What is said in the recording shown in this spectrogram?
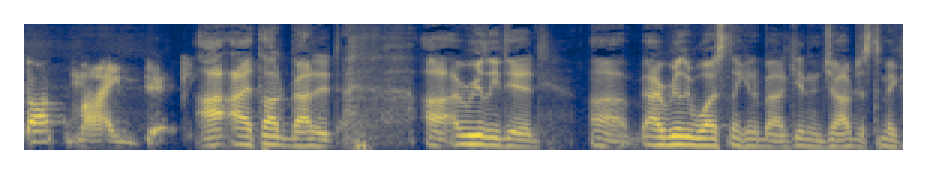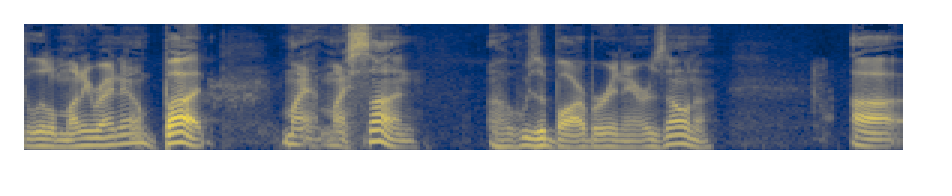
Suck my dick. I, I thought about it. Uh, I really did. Uh, I really was thinking about getting a job just to make a little money right now. But my, my son, uh, who's a barber in Arizona, uh,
